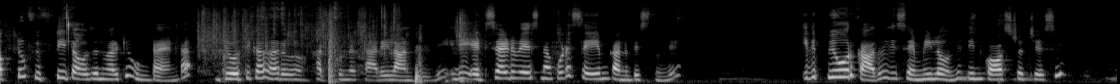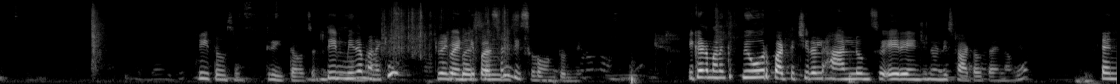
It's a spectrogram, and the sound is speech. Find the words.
అప్ టు ఫిఫ్టీ థౌజండ్ వరకు ఉంటాయంట. జ్యోతిక గారు కట్టుకున్న శారీ లాంటిది. ఇది. ఎట్ సైడ్ వేసినా కూడా సేమ్ కనిపిస్తుంది. ఇది ప్యూర్ కాదు ఇది సెమీలో ఉంది. దీని కాస్ట్ వచ్చేసి త్రీ థౌసండ్ త్రీ థౌజండ్. దీని మీద మనకి 20% ట్వంటీ పర్సెంట్ డిస్కౌంట్ ఉంది. ఇక్కడ మనకి ప్యూర్ పట్టు చీరలు హ్యాండ్లూమ్స్ ఏ రేంజ్ నుండి స్టార్ట్ అవుతాయి నవ్య? టెన్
